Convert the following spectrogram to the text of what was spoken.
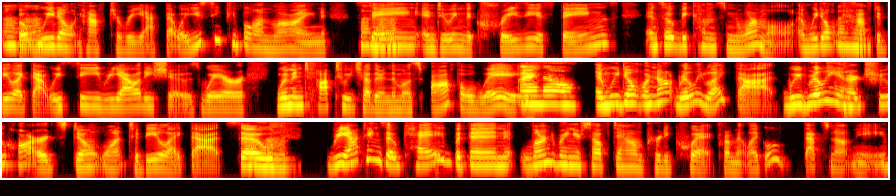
mm-hmm. but we don't have to react that way you see people online mm-hmm. saying and doing the craziest things and so it becomes normal and we don't mm-hmm. have to be like that we see reality shows where women talk to each other in the most awful ways i know and we don't we're not really like that we really in mm-hmm. our true hearts don't want to be like that so mm-hmm reacting's okay, but then learn to bring yourself down pretty quick from it. Like, oh, that's not me.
